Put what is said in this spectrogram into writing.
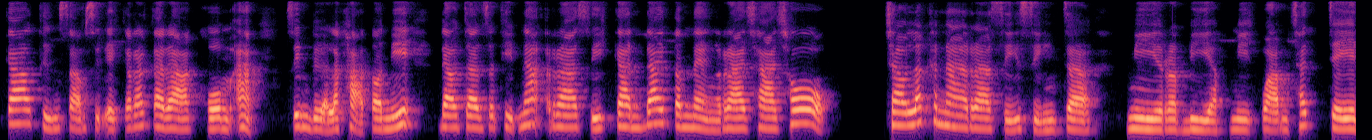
29 ถึง 31 กรกฎาคมอะสิ้นเดือนล้วค่ะ ตอนนี้ ดาวจันทร์สถิตณราศีกันได้ตำแหน่งราชาโชค ชาวลัคนาราศีสิงห์จะมีระเบียบมีความชัดเจน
